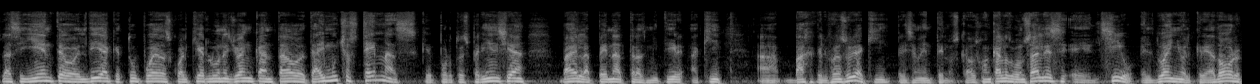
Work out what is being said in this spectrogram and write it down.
la siguiente o el día que tú puedas, cualquier lunes. Yo encantado de Hay muchos temas que por tu experiencia vale la pena transmitir aquí a Baja California Sur y aquí precisamente en Los Cabos. Juan Carlos González, el CEO, el dueño, el creador,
